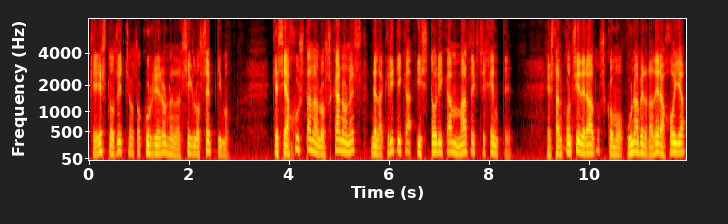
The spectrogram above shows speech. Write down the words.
que estos hechos ocurrieron en el siglo VII, que se ajustan a los cánones de la crítica histórica más exigente. Están considerados como una verdadera joya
